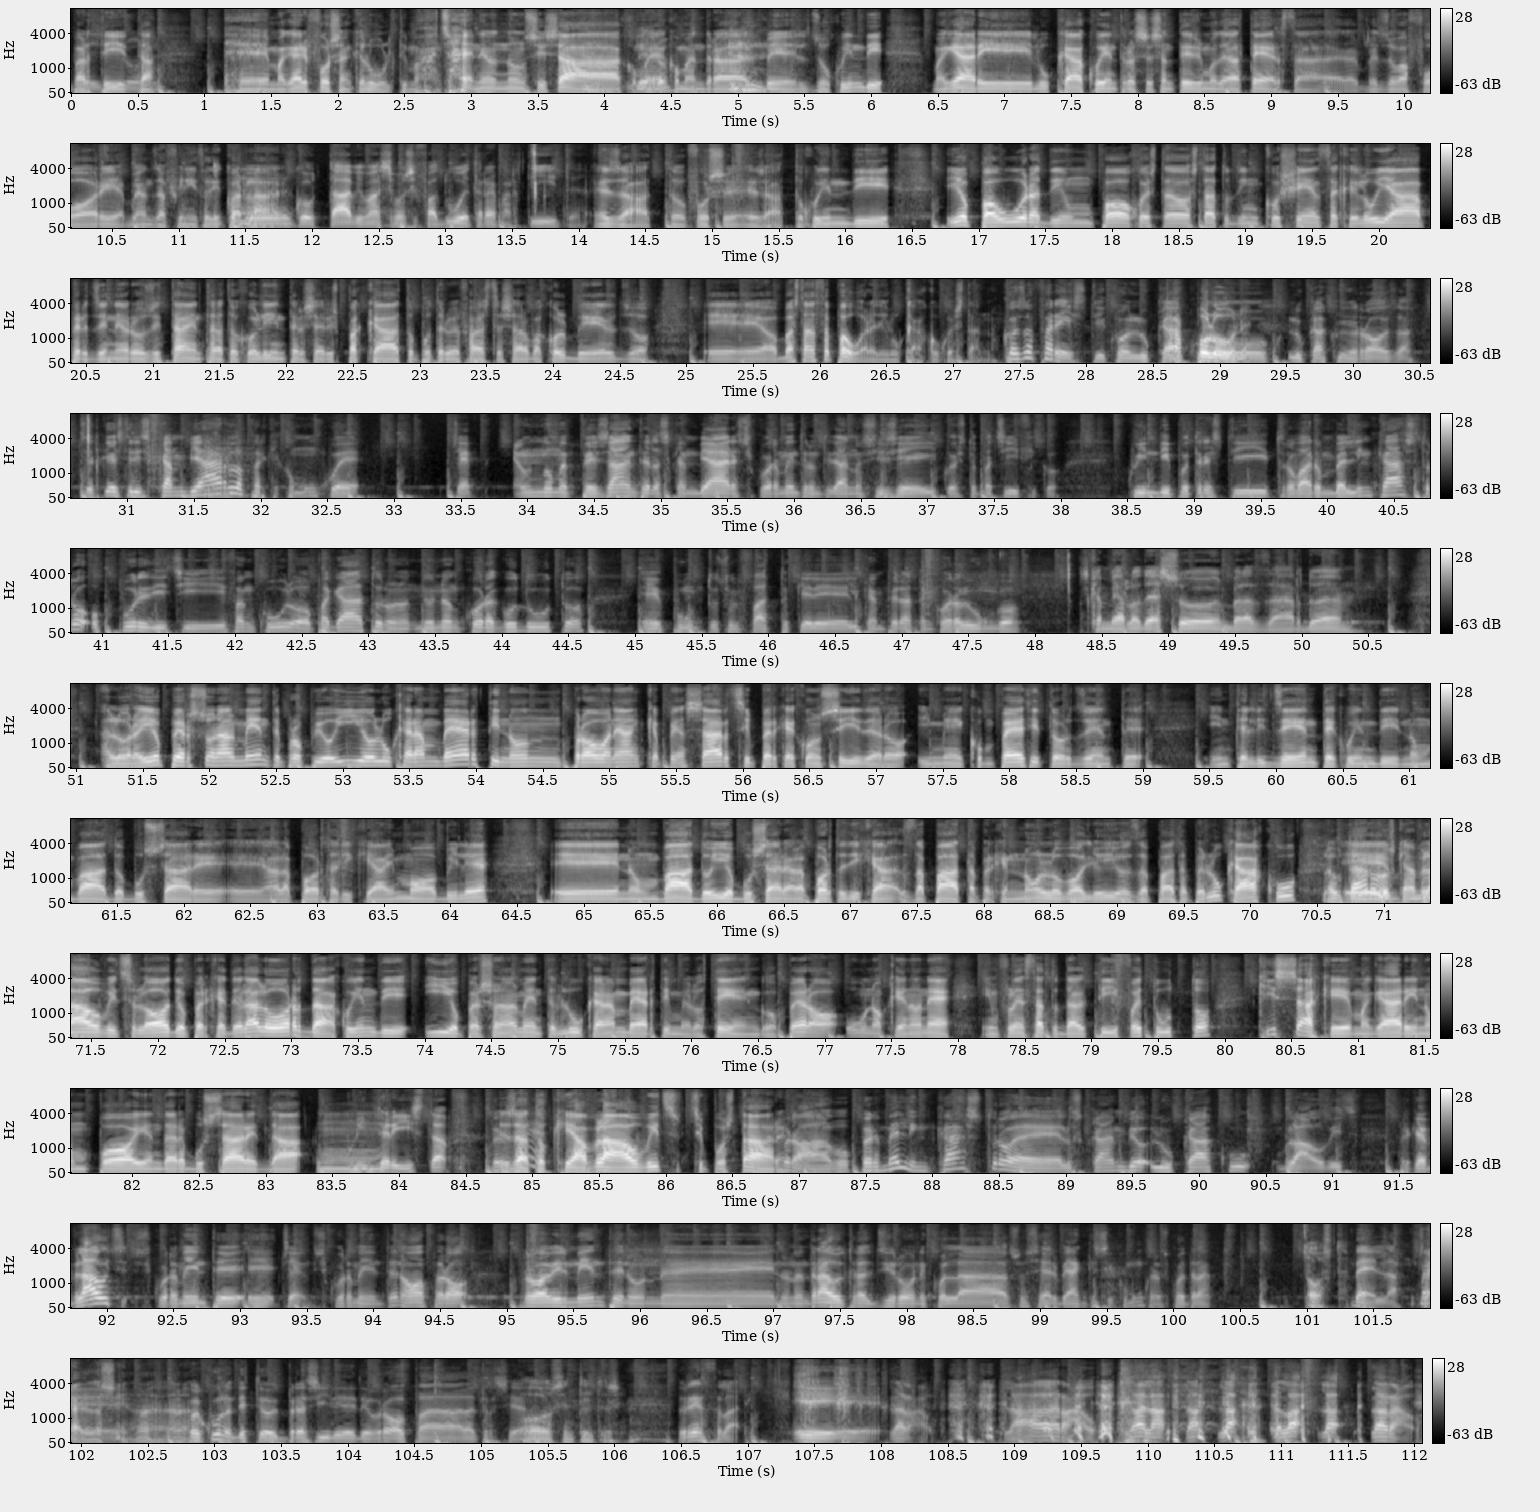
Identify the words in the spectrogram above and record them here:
partita eh, magari forse anche l'ultima, cioè non, non si sa mm, come, come, andrà il Belgio, quindi magari Lukaku entra al sessantesimo della terza, il Belgio va fuori, abbiamo già finito di e parlare. Comunque ottavi, massimo si fa due o tre partite. Esatto, forse esatto, quindi io ho paura di un po' questo stato di incoscienza che lui ha, per generosità è entrato con l'Inter, si è rispaccato, potrebbe fare la stessa roba col Belgio e ho abbastanza paura di Lukaku quest'anno. Cosa faresti con Lukaku, Lukaku in rosa? Cercheresti di scambiarlo perché comunque cioè, è un nome pesante da scambiare, sicuramente non ti danno Sisei, questo Pacifico. Quindi potresti trovare un bel incastro, oppure dici fanculo, ho pagato, non, non ho ancora goduto, e punto sul fatto che le, il campionato è ancora lungo. Scambiarlo adesso è un bel azzardo, eh. Allora, io personalmente, proprio io, Luca Ramberti, non provo neanche a pensarci perché considero i miei competitor gente intelligente, quindi non vado a bussare eh, alla porta di chi ha immobile, eh, non vado io a bussare alla porta di chi ha Zapata perché non lo voglio io Zapata per Lukaku, Lautaro eh, lo scambio. Vlaovic lo odio perché è della Lorda, quindi io personalmente Luca Ramberti me lo tengo, però uno che non è influenzato dal tifo e tutto, chissà che magari non puoi andare a bussare da un, un interista. Esatto me... che a Vlaovic ci può stare. Bravo per me l'incastro è lo scambio Lukaku Vlaovic perché Vlaovic sicuramente eh, cioè sicuramente no però probabilmente non, eh, non andrà oltre al girone con la sua Serbia anche se comunque è una squadra Tosta. Bella, bella, sì. No, no. Qualcuno ha detto il Brasile d'Europa l'altra sera. Ho sentito, sì. Lorenzo Lari. E la Rao. La Rao. La la la la la la, la Rao.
